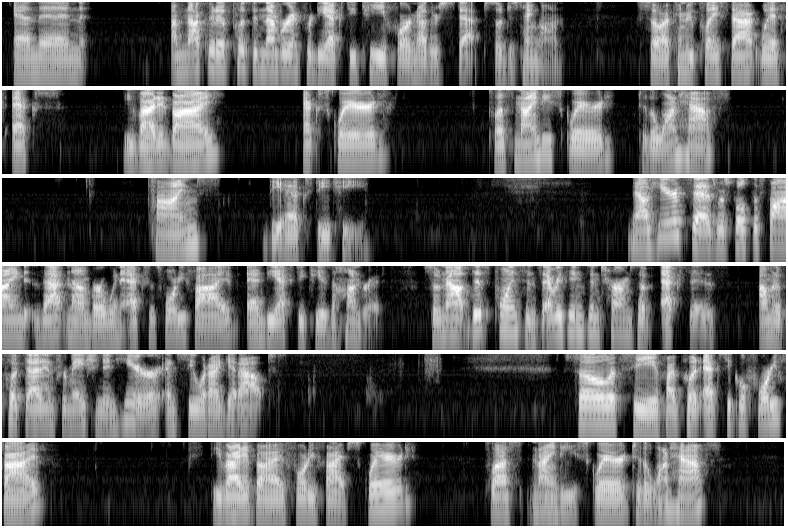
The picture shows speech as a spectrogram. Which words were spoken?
and then I'm not going to put the number in for dx dt for another step, so just hang on. So I can replace that with x divided by x squared plus 90 squared to the 1 half times dx dt. Now here it says we're supposed to find that number when x is 45 and dx dt is 100. So now at this point, since everything's in terms of x's, I'm going to put that information in here and see what I get out. So let's see, if I put x equal 45, divided by 45 squared plus 90 squared to the 1 half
